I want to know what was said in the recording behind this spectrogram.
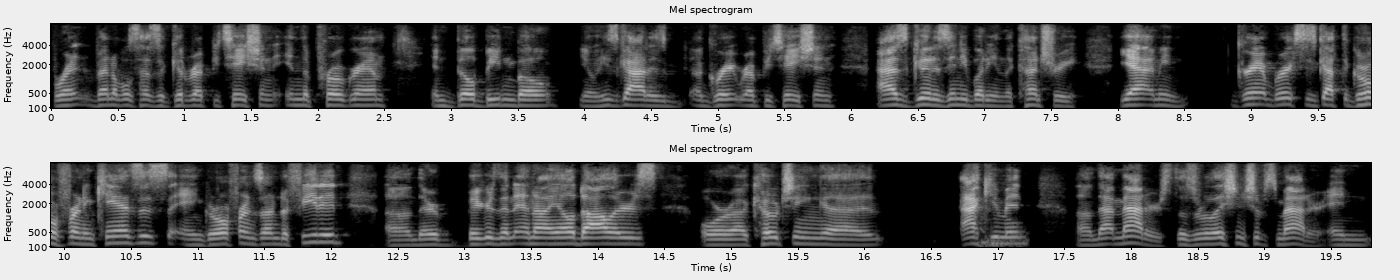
Brent Venables has a good reputation in the program, and Bill Bedenbaugh, you know, he's got his, a great reputation, as good as anybody in the country. Yeah, I mean, Grant Brix has got the girlfriend in Kansas, and girlfriend's undefeated. Uh, they're bigger than NIL dollars or uh, coaching uh, acumen um, that matters. Those relationships matter, and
